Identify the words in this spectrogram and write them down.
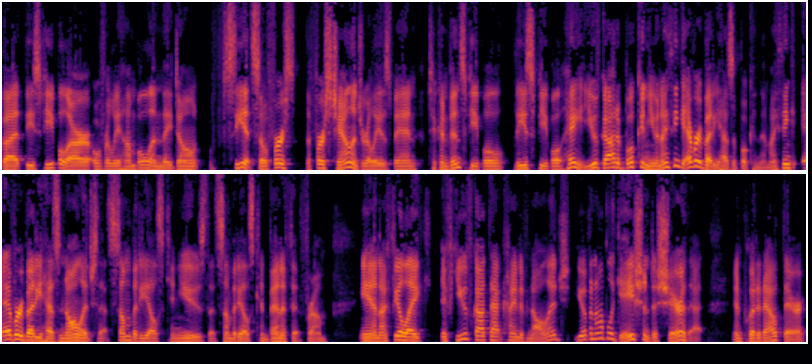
but these people are overly humble and they don't see it. So first the first challenge really has been to convince people these people hey you've got a book in you and i think everybody has a book in them. I think everybody has knowledge that somebody else can use that somebody else can benefit from. And i feel like if you've got that kind of knowledge you have an obligation to share that and put it out there.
